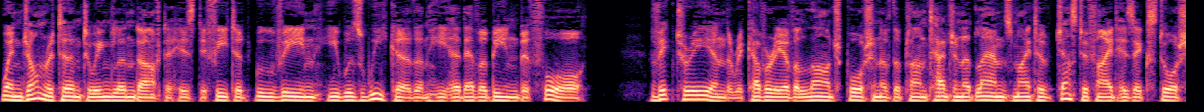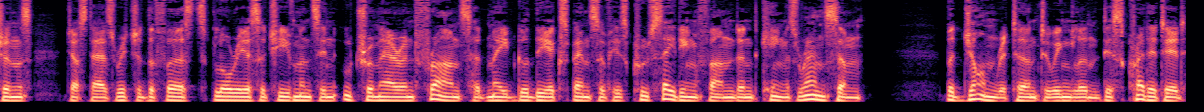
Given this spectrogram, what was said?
When John returned to England after his defeat at Bouvines, he was weaker than he had ever been before. Victory and the recovery of a large portion of the Plantagenet lands might have justified his extortions, just as Richard I's glorious achievements in Outremer and France had made good the expense of his crusading fund and king's ransom. But John returned to England discredited.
